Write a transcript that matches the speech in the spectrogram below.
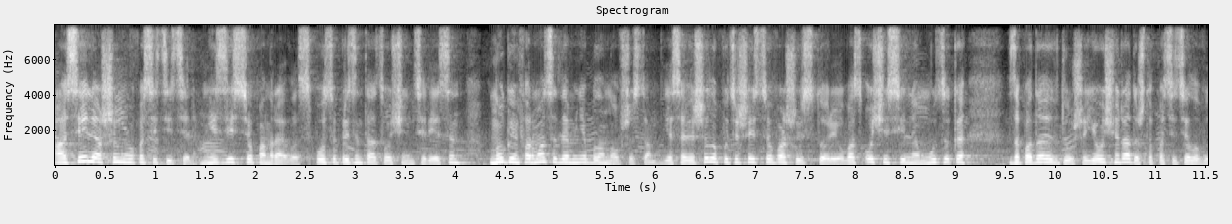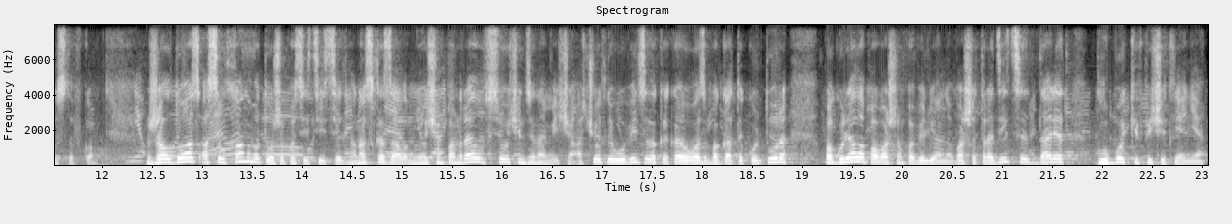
А Селия Ашимова посетитель. Мне здесь все понравилось. Способ презентации очень интересен. Много информации для меня было новшеством. Я совершила путешествие в вашу историю. У вас очень сильная музыка, западает в душу. Я очень рада, что посетила выставку. Жалдуаз Асылханова тоже посетитель. Она сказала, мне очень понравилось, все очень динамично. Отчетливо увидела, какая у вас богатая культура. Погуляла по вашему павильону. Ваши традиции дарят глубокие впечатления.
